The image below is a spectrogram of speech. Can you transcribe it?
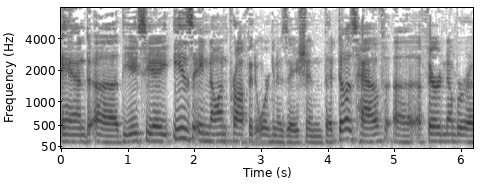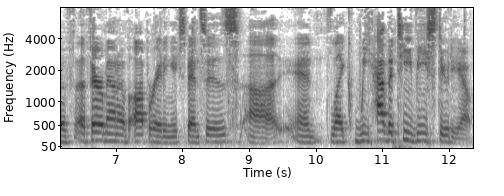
and uh, the ACA is a nonprofit organization that does have uh, a fair number of a fair amount of operating expenses, uh, and like we have a TV studio.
